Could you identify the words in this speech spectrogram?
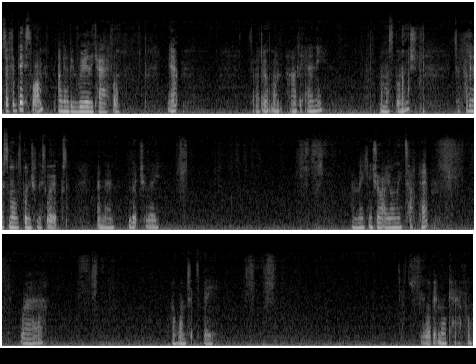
So for this one, I'm going to be really careful. Yeah. So I don't want hardly any on my sponge. So having a small sponge for this works. And then literally I'm making sure I only tap it where I want it to be. Just be a little bit more careful,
